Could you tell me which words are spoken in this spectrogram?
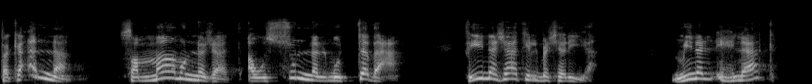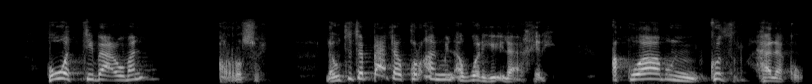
فكأن صمام النجاة أو السنة المتبعة في نجاة البشرية من الإهلاك هو اتباع من؟ الرسل. لو تتبعت القرآن من أوله إلى آخره أقوام كثر هلكوا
